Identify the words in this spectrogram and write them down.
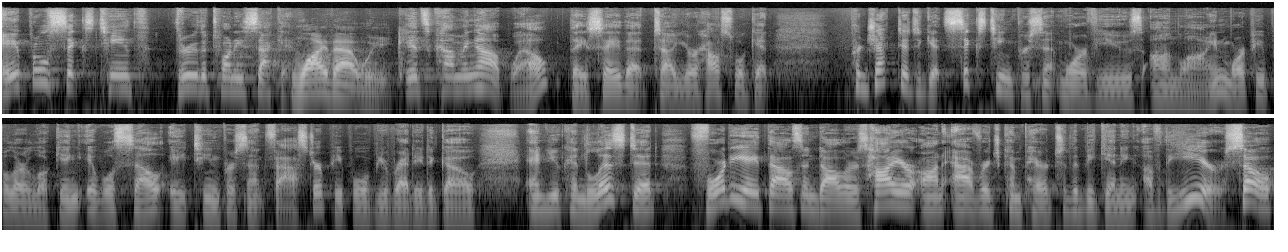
April 16th through the 22nd. Why that week? It's coming up. Well, they say that uh, your house will get projected to get 16% more views online. More people are looking. It will sell 18% faster. People will be ready to go. And you can list it $48,000 higher on average compared to the beginning of the year. So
